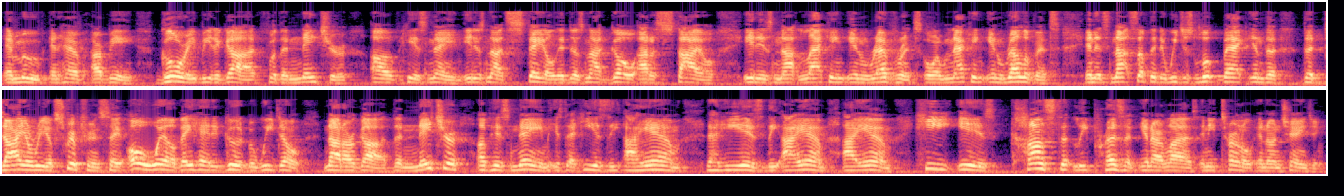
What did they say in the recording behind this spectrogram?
and move and have our being. Glory be to God for the nature of His name. It is not stale, it does not go out of style, it is not lacking in reverence or lacking in relevance, and it's not something that we just look back in the, the diary of Scripture and say, oh, well, they had it good, but we don't. Not our God. The nature of His name is that He is the I am, that he is the I am, I am. He is constantly present in our lives and eternal and unchanging.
